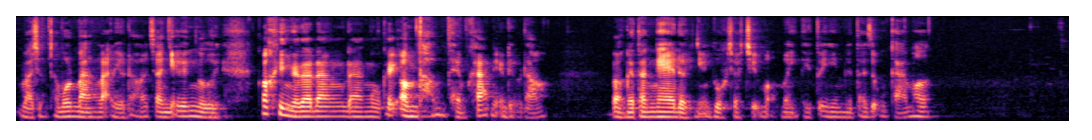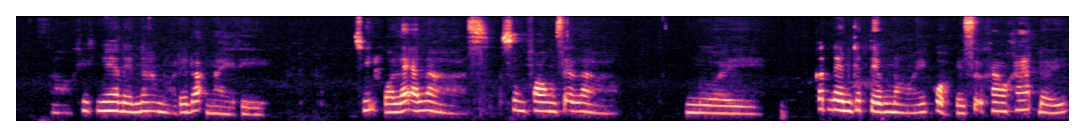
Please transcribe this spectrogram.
và chúng ta muốn mang lại điều đó cho những cái người có khi người ta đang đang một cách âm thầm thèm khát những điều đó và người ta nghe được những cuộc trò chuyện của mình thì tự nhiên người ta dũng cảm hơn. Ờ, khi nghe đến nam nói đến đoạn này thì chị có lẽ là sung phong sẽ là người cất lên cái tiếng nói của cái sự khao khát đấy.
